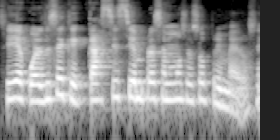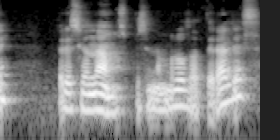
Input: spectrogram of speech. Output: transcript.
Sí, acuérdense que casi siempre hacemos eso primero, ¿sí? Presionamos, presionamos los laterales.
